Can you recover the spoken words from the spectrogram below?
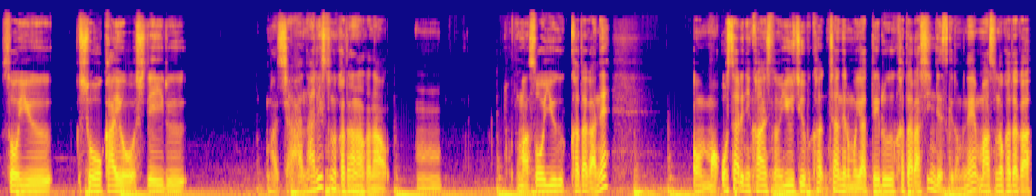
そういう紹介をしている、まあ、ジャーナリストの方なのかな、うん、まあ、そういう方がね、まあ、おしゃれに関しての YouTube チャンネルもやっている方らしいんですけどもね、まあ、その方が、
